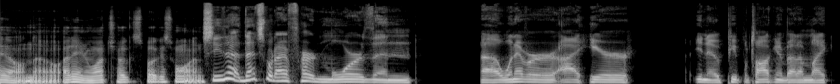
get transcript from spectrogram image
Hell no. I didn't watch hocus pocus one See that that's what I've heard more than uh whenever I hear you know people talking about it, I'm like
